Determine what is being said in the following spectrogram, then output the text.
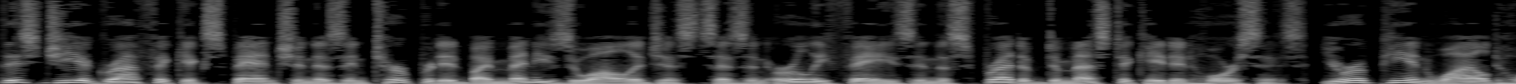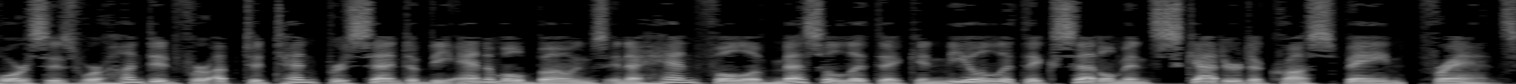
This geographic expansion is interpreted by many zoologists as an early phase in the spread of domesticated horses. European wild horses were hunted for up to 10% of the animal bones in a handful of Mesolithic and Neolithic settlements scattered across Spain, France,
